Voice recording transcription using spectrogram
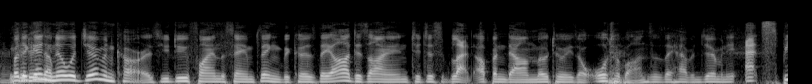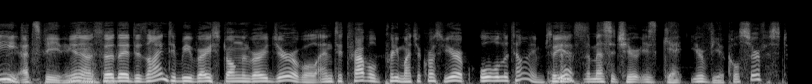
If But again, you know, with German cars, you do find the same thing because they are designed to just blat up and down motorways or autobahns as they have in Germany at speed. At speed, You know, so they're designed to be very strong and very durable and to travel pretty much across Europe all the time. So And the- yes, the message here is get your vehicle serviced.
